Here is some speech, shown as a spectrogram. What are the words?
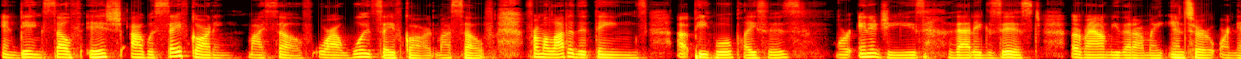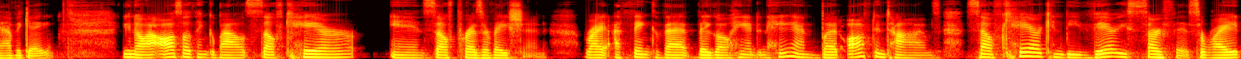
and being selfish, I was safeguarding myself, or I would safeguard myself from a lot of the things, uh, people, places, or energies that exist around me that I may enter or navigate. You know, I also think about self care and self preservation, right? I think that they go hand in hand, but oftentimes self care can be very surface, right?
